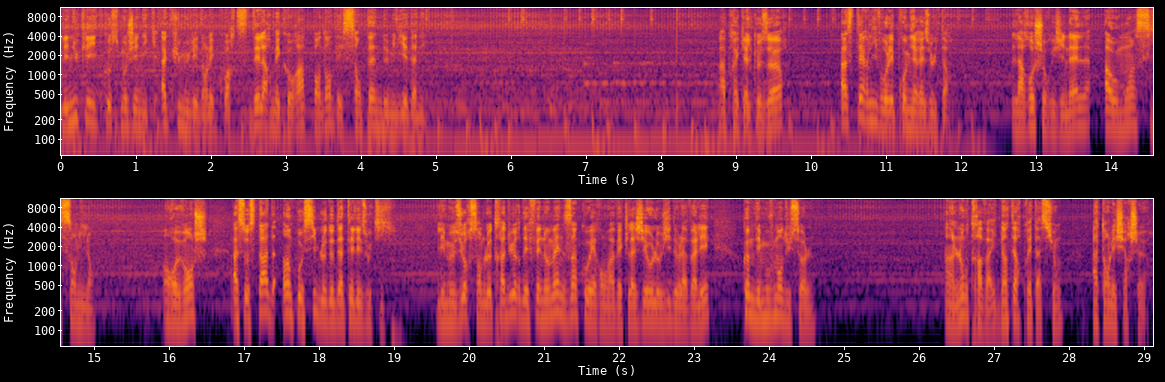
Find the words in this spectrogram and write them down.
les nucléides cosmogéniques accumulés dans les quartz d'Elarmecora pendant des centaines de milliers d'années. Après quelques heures, Aster livre les premiers résultats. La roche originelle a au moins 600 000 ans. En revanche, à ce stade, impossible de dater les outils. Les mesures semblent traduire des phénomènes incohérents avec la géologie de la vallée, comme des mouvements du sol. Un long travail d'interprétation attend les chercheurs.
